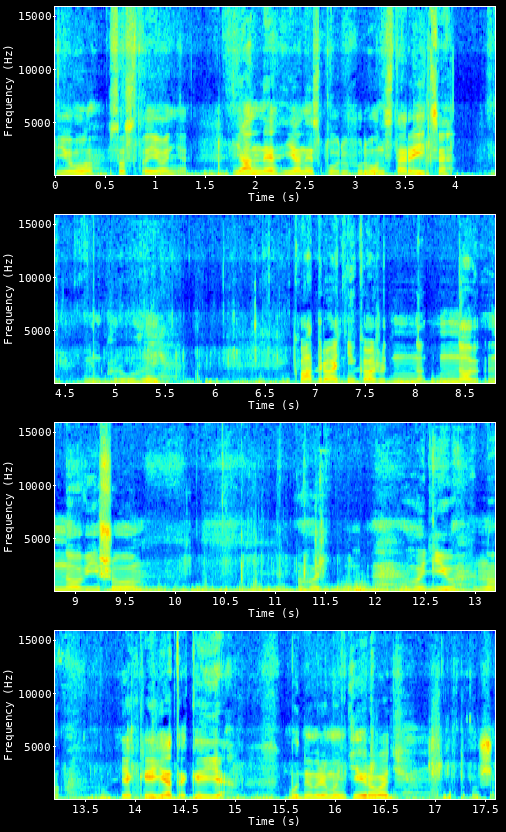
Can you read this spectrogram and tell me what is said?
його состояння. Я не, я не спорю, фургон старий, це він круглий. Квадратні кажуть, но- но- новішого годів. Ну, який є, такий є. Будемо ремонтувати. Тому що,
